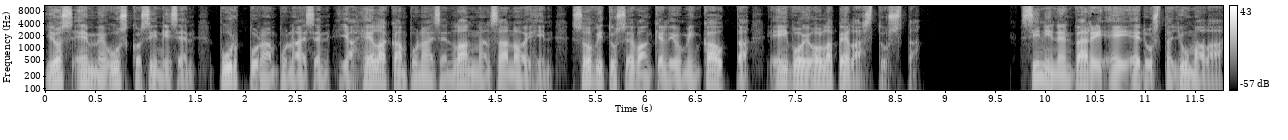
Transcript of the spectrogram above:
Jos emme usko sinisen, purppurampunaisen ja helakampunaisen langan sanoihin, sovitusevankeliumin kautta ei voi olla pelastusta. Sininen väri ei edusta Jumalaa,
